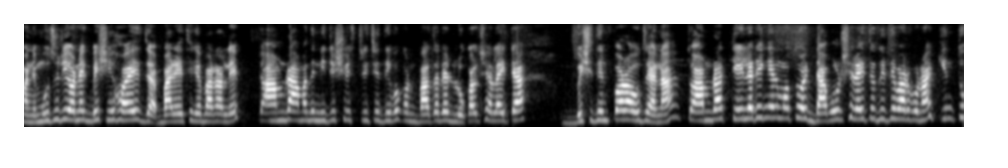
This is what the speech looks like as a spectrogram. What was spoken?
মানে মজুরি অনেক বেশি হয় বাইরে থেকে বানালে। তো আমরা আমাদের নিজস্ব স্ত্রীচে দিব, কারণ বাজারের লোকাল সেলাইটা বেশি দিন পরাও যায় না। তো আমরা টেলারিং এর মতো ডাবল সেলাই তো দিতে পারব না কিন্তু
